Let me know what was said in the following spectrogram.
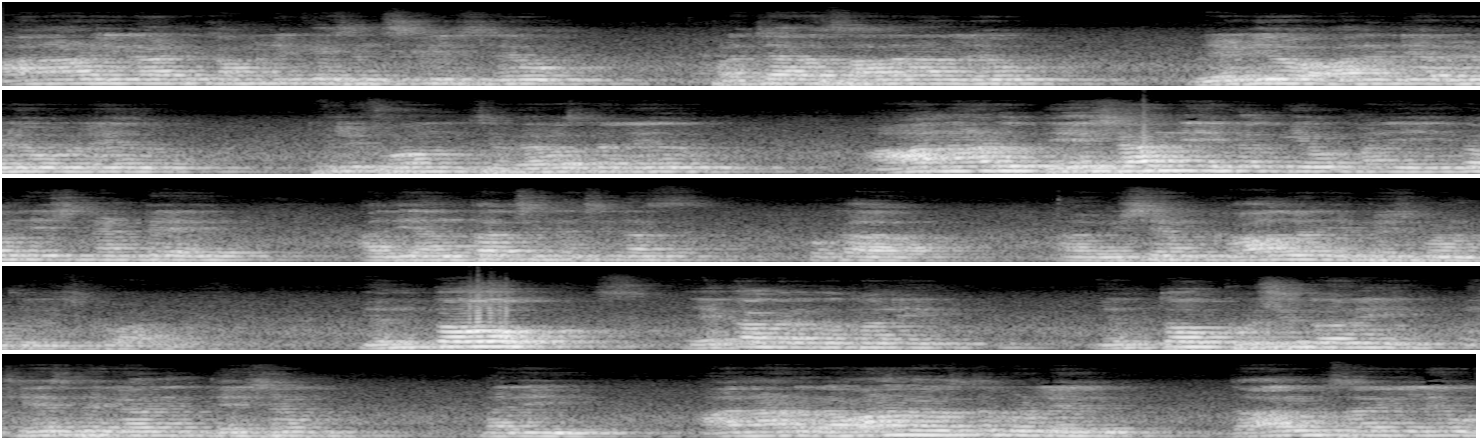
ఆనాడు ఇలాంటి కమ్యూనికేషన్ స్కిల్స్ లేవు ప్రచార సాధనాలు లేవు రేడియో ఆల్ ఇండియా రేడియో లేదు టెలిఫోన్ వ్యవస్థ లేదు. ఆనాడు దేశాన్ని ఏకగ్య మరి ఏకం చేసిందంటే అది అంతా చిన్న చిన్న ఒక విషయం కాదు అని చెప్పేసి మనం తెలుసుకోవాలి. ఎంతో ఏకాగ్రతతోని ఎంతో కృషితోని చేస్తే కానీ దేశం మరి ఆనాడు రవాణా వ్యవస్థ కూడా లేదు. దారులు సరిగా లేవు.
